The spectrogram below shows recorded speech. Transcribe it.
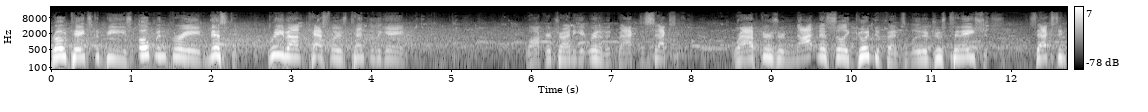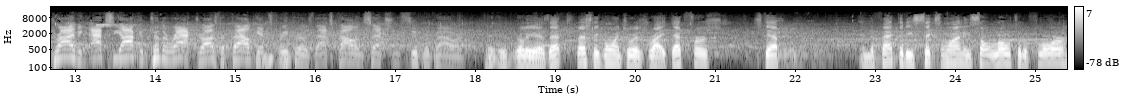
Rotates to Bees. Open three, missed it. Rebound, Kessler's 10th of the game. Walker trying to get rid of it. Back to Sexton. Raptors are not necessarily good defensively, they're just tenacious. Sexton driving at Siakam to the rack, draws the foul, gets free throws. That's Collin Sexton's superpower. It, really is. That especially going to his right. That first step, and the fact that he's 6'1", he's so low to the floor.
